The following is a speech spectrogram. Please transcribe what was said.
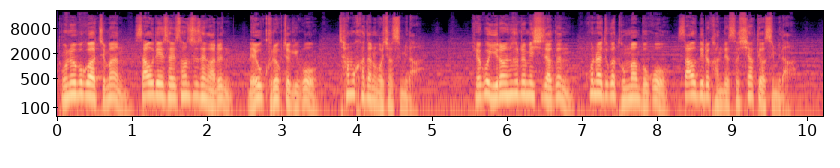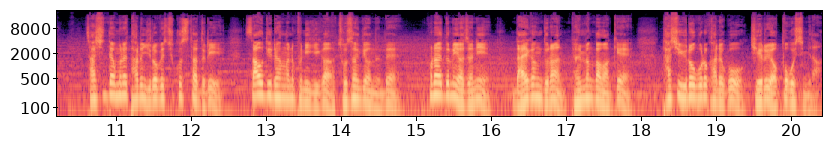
돈을 보고 왔지만 사우디에서의 선수 생활은 매우 굴욕적이고 참혹하다는 것이었습니다. 결국 이런 흐름의 시작은 호날두가 돈만 보고 사우디를 간 데서 시작되었습니다. 자신 때문에 다른 유럽의 축구 스타들이 사우디를 향하는 분위기가 조성되었는데 호날두는 여전히 날강두란 별명과 맞게 다시 유럽으로 가려고 기회를 엿보고 있습니다.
